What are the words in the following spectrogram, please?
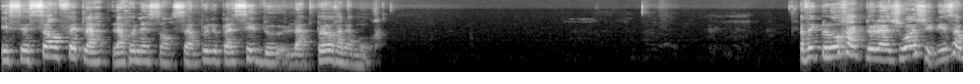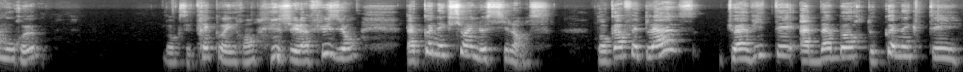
Et c'est ça, en fait, la, renaissance. C'est un peu de passer de la peur à l'amour. Avec l'oracle de la joie, j'ai les amoureux. Donc, c'est très cohérent. j'ai la fusion la connexion et le silence. Donc en fait là, tu as invité à d'abord te connecter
